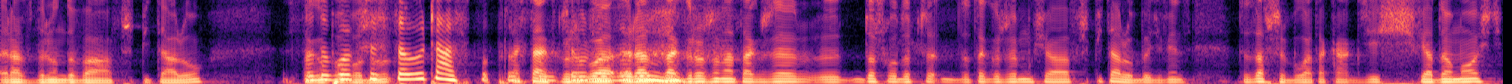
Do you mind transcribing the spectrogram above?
E, raz wylądowała w szpitalu. Z Ona była powodu. przez cały czas po Tak, prostu tak, tylko że ciążą była raz zagrożona. tak, że y, doszło do, do tego, że musiała w szpitalu być, więc to zawsze była taka gdzieś świadomość.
